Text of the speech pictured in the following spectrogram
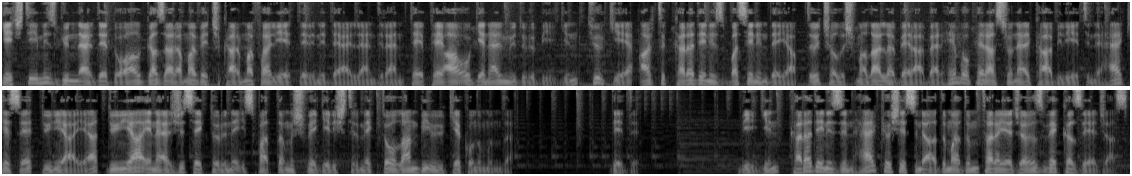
Geçtiğimiz günlerde doğal gaz arama ve çıkarma faaliyetlerini değerlendiren TPAO Genel Müdürü Bilgin, Türkiye, artık Karadeniz baseninde yaptığı çalışmalarla beraber hem operasyonel kabiliyetini herkese, dünyaya, dünya enerji sektörüne ispatlamış ve geliştirmekte olan bir ülke konumunda. dedi. Bilgin, Karadeniz'in her köşesini adım adım tarayacağız ve kazıyacağız.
